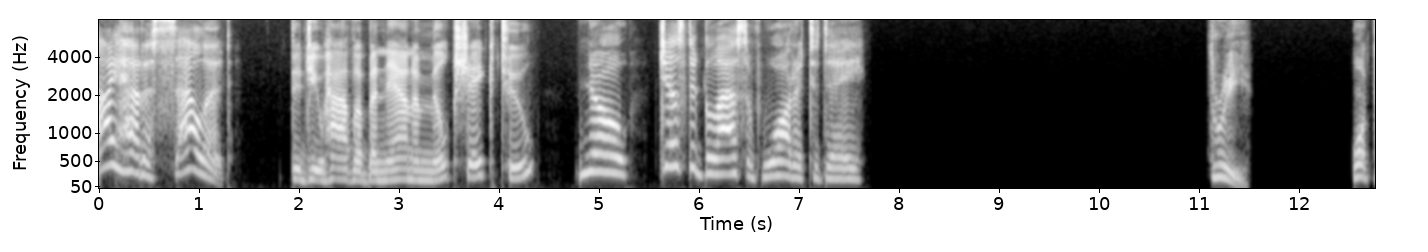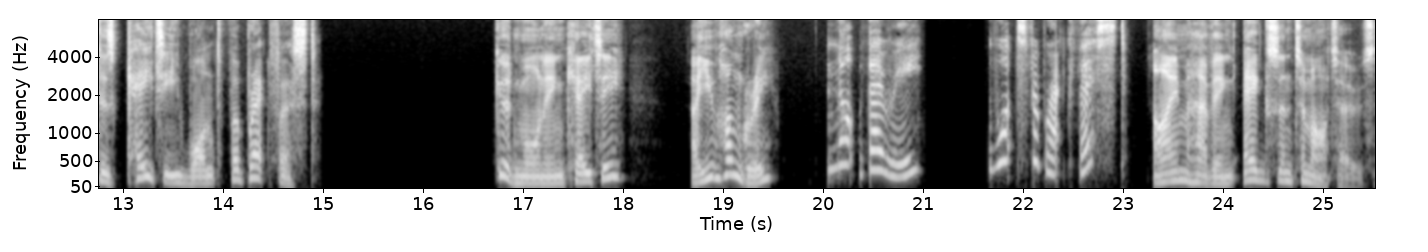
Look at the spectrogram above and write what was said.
I had a salad. Did you have a banana milkshake too? No, just a glass of water today. 3. What does Katie want for breakfast? Good morning, Katie. Are you hungry? Not very. What's for breakfast? I'm having eggs and tomatoes.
